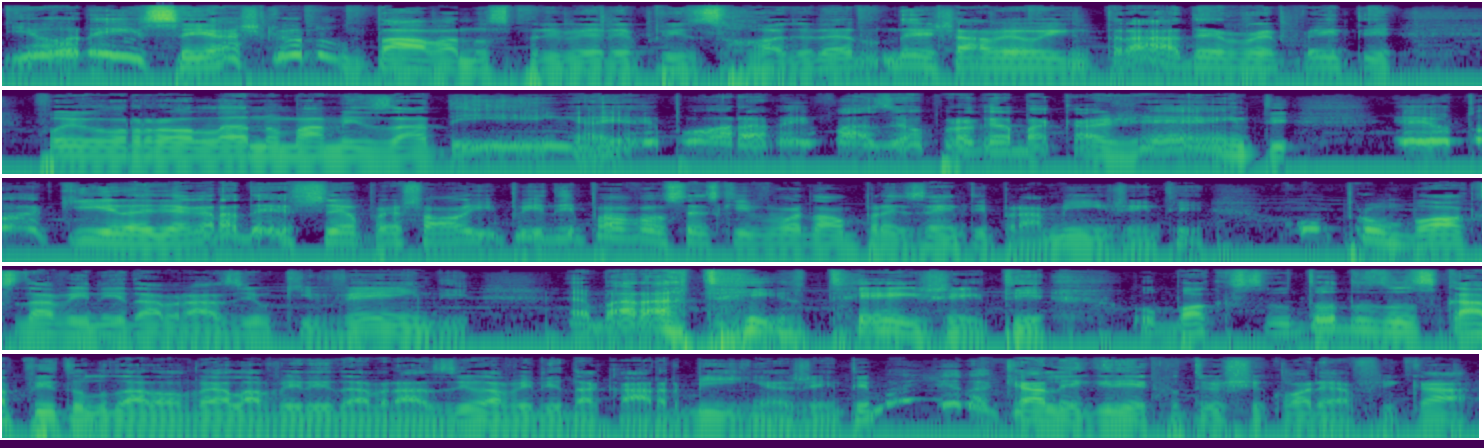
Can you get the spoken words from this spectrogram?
E eu nem sei, acho que eu não tava nos primeiros episódios, né? Não deixava eu entrar, de repente foi rolando uma amizadinha, e aí, bora, vem fazer o programa com a gente. E eu tô aqui, né, de agradecer o pessoal e pedir para vocês que vão dar um presente para mim, gente. Compra um box da Avenida Brasil que vende. É baratinho, tem, gente. O box com todos os capítulos da novela Avenida Brasil, Avenida Carminha, gente. Imagina que alegria que o teu Chicória ia ficar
